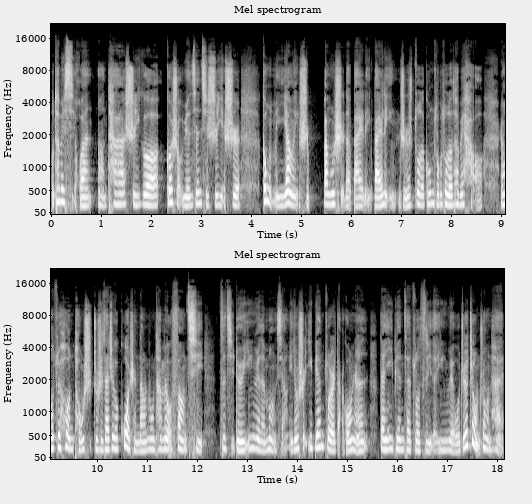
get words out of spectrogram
我特别喜欢。嗯，他是一个歌手，原先其实也是跟我们一样，也是。办公室的白领，白领只是做的工作做的特别好，然后最后同时就是在这个过程当中，他没有放弃自己对于音乐的梦想，也就是一边做着打工人，但一边在做自己的音乐。我觉得这种状态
